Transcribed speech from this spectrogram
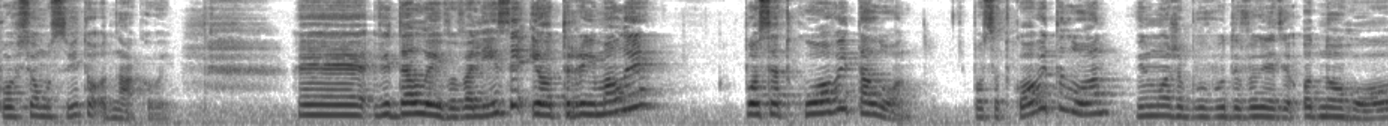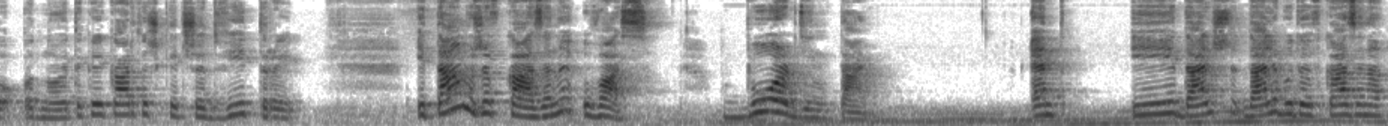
по всьому світу однаковий. Е, віддали ви валізи і отримали посадковий талон. Посадковий талон. Він може бути в вигляді одного, одної такої карточки, чи дві-три. І там вже вказане у вас boarding time. And, і далі, далі буде вказано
